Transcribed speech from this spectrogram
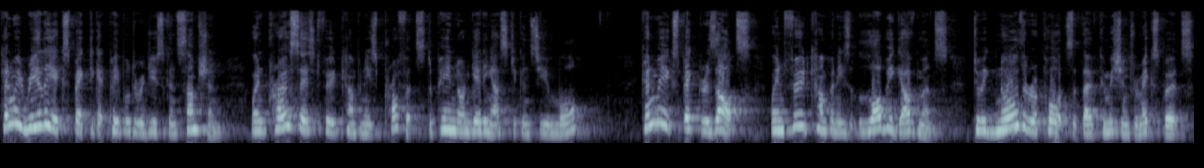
Can we really expect to get people to reduce consumption when processed food companies' profits depend on getting us to consume more? Can we expect results when food companies lobby governments to ignore the reports that they've commissioned from experts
